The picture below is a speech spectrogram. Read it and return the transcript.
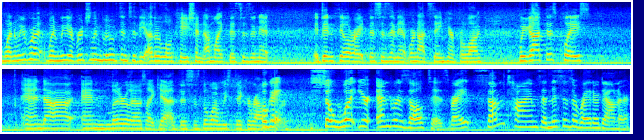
when we were when we originally moved into the other location I'm like this isn't it. It didn't feel right. This isn't it. We're not staying here for long. We got this place And uh, and literally, I was like, yeah, this is the one we stick around Okay, for. So what your end result is, right? Sometimes, and this is a writer downer,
